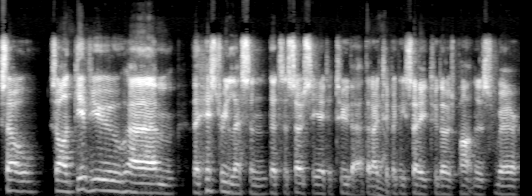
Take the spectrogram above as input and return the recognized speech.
So, so I'll give you um, the history lesson that's associated to that. That I yeah. typically say to those partners where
